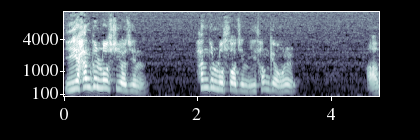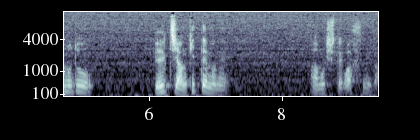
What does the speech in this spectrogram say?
이 한글로 씌어진 한글로 써진 이 성경을 아무도 읽지 않기 때문에 암흑시대가 왔습니다.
